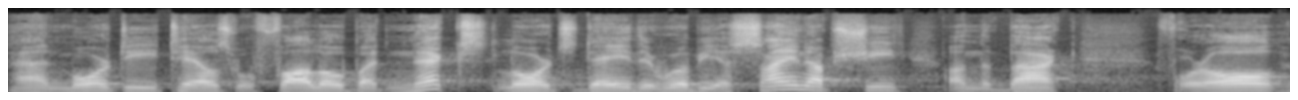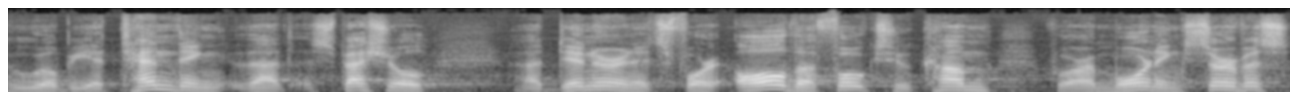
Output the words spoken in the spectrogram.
and more details will follow. But next Lord's Day, there will be a sign up sheet on the back for all who will be attending that special uh, dinner, and it's for all the folks who come for our morning service.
